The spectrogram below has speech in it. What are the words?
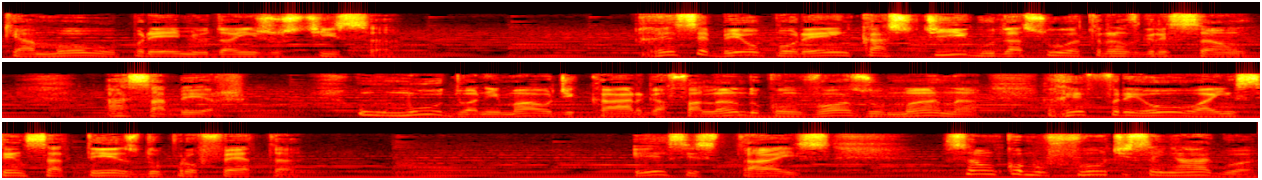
que amou o prêmio da injustiça Recebeu, porém, castigo da sua transgressão, a saber, um mudo animal de carga, falando com voz humana, refreou a insensatez do profeta. Esses tais são como fontes sem água,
